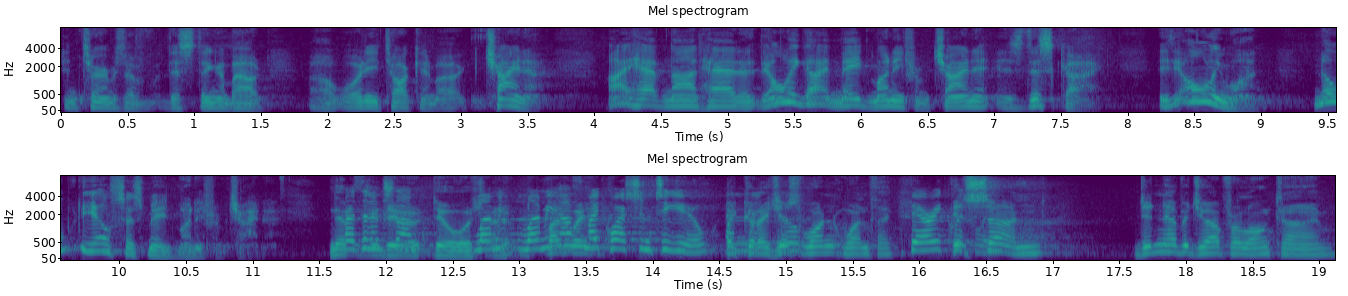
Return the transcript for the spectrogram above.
in terms of this thing about uh, what are you talking about? China. I have not had a, the only guy made money from China is this guy. He's the only one. Nobody else has made money from China. Never President to deal, Trump, deal with let me, let me By ask way, my question to you. But could I just one one thing? Very quickly. His son didn't have a job for a long time.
